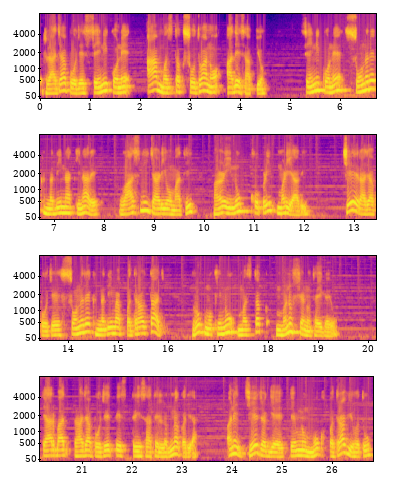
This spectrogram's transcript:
રાજા ભોજે સૈનિકોને આ મસ્તક શોધવાનો આદેશ આપ્યો. સૈનિકોને સોનરેખ નદીના કિનારે વાંસની જાળીઓમાંથી હરણીનું ખોપડી મળી આવી, જે રાજા ભોજે સોનરેખ નદીમાં પધરાવતા જ મૃગમુખીનું મસ્તક મનુષ્યનું થઈ ગયું. ત્યારબાદ રાજા ભોજે તે સ્ત્રી સાથે લગ્ન કર્યા અને જે જગ્યાએ તેમનું મુખ પધરાવ્યું હતું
